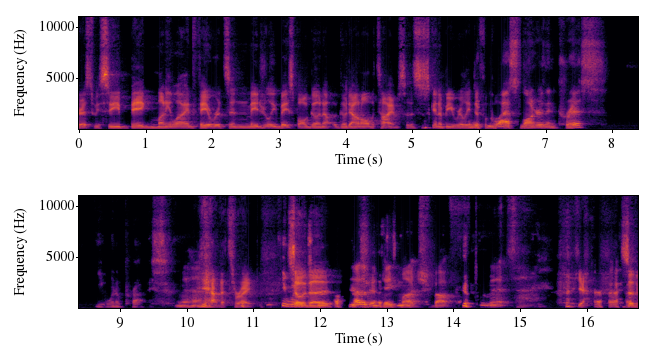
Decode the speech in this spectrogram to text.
Chris, we see big money line favorites in Major League Baseball go out, go down all the time. So this is going to be really And if you difficult. last longer than Chris, you win a prize. Yeah, that's right. So the- shirt off your That doesn't chest. take much, about two minutes. yeah. So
